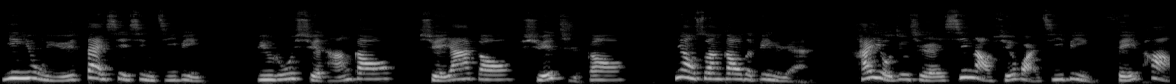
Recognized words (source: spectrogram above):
应用于代谢性疾病，比如血糖高、血压高、血脂高、尿酸高的病人，还有就是心脑血管疾病、肥胖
